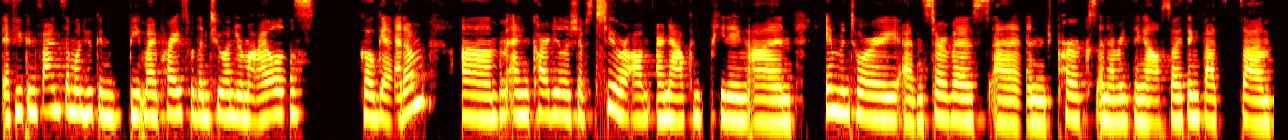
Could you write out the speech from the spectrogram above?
if you can find someone who can beat my price within 200 miles, go get them. Um, and car dealerships too are, are now competing on inventory and service and perks and everything else. So I think that's um,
